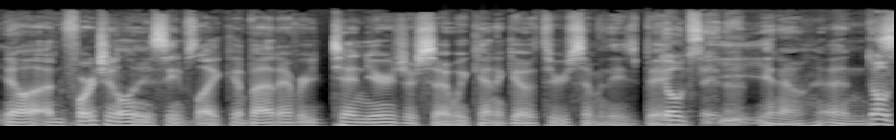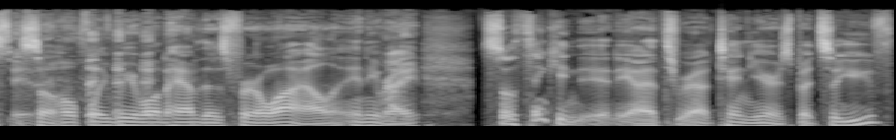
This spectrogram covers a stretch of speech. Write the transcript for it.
you know, unfortunately, it seems like about every ten years or so, we kind of go through some of these big. Don't say that. You know, and don't say so. That. hopefully, we won't have those for a while anyway. Right. So thinking uh, throughout ten years, but so you've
